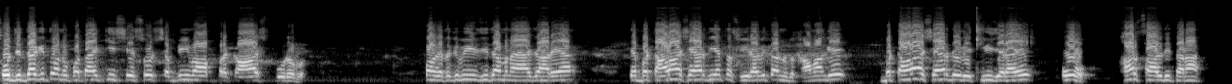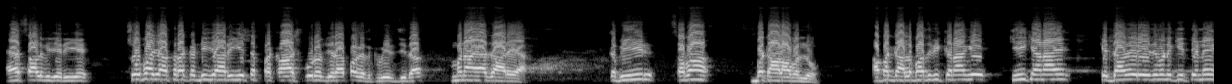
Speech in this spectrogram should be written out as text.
ਸੋ ਜਿੱਦਾਂ ਕਿ ਤੁਹਾਨੂੰ ਪਤਾ ਹੈ ਕਿ 626ਵਾਂ ਪ੍ਰਕਾਸ਼ ਪੁਰਬ ਭਗਤ ਕਬੀਰ ਜੀ ਦਾ ਮਨਾਇਆ ਜਾ ਰਿਹਾ ਤੇ ਬਟਾਲਾ ਸ਼ਹਿਰ ਦੀਆਂ ਤਸਵੀਰਾਂ ਵੀ ਤੁਹਾਨੂੰ ਦਿਖਾਵਾਂਗੇ। ਬਟਾਲਾ ਸ਼ਹਿਰ ਦੇ ਵਿੱਚ ਵੀ ਜਿਹੜਾ ਹੈ, ਉਹ ਹਰ ਸਾਲ ਦੀ ਤਰ੍ਹਾਂ ਇਸ ਸਾਲ ਵੀ ਜਿਹੜੀ ਹੈ ਸ਼ੋਭਾ ਯਾਤਰਾ ਕੱਢੀ ਜਾ ਰਹੀ ਹੈ ਤੇ ਪ੍ਰਕਾਸ਼ ਪੁਰਬ ਜਿਹੜਾ ਭਗਤ ਕਬੀਰ ਜੀ ਦਾ ਮਨਾਇਆ ਜਾ ਰਿਹਾ ਕਬੀਰ ਸਭਾ ਬਟਾਲਾ ਵੱਲੋਂ। ਆਪਾਂ ਗੱਲਬਾਤ ਵੀ ਕਰਾਂਗੇ, ਕੀ ਕਹਿਣਾ ਹੈ, ਕਿੱਦਾਂ ਦੇ ਅਰੇਂਜਮੈਂਟ ਕੀਤੇ ਨੇ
